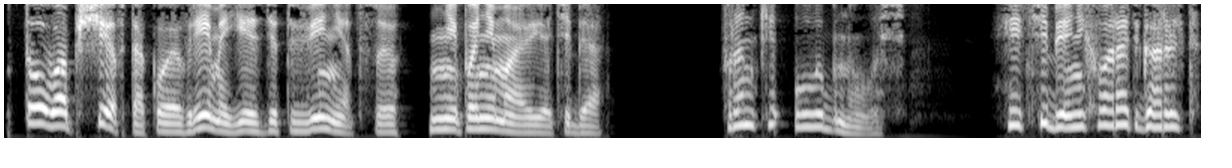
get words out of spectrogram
«Кто вообще в такое время ездит в Венецию? Не понимаю я тебя». Фрэнки улыбнулась. «И тебе не хворать, Гарольд.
